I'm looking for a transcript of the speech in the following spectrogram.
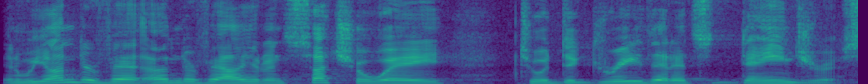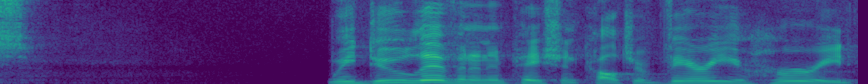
And we undervalue it in such a way to a degree that it's dangerous. We do live in an impatient culture, very hurried.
